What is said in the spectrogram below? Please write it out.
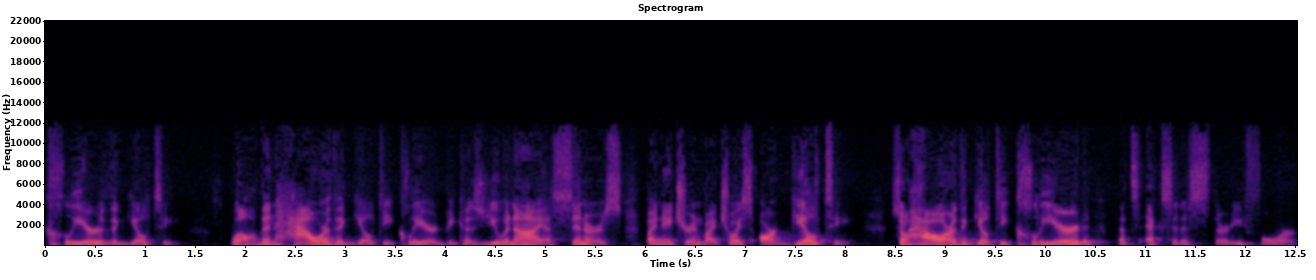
clear the guilty. Well, then how are the guilty cleared? Because you and I, as sinners by nature and by choice, are guilty. So, how are the guilty cleared? That's Exodus 34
